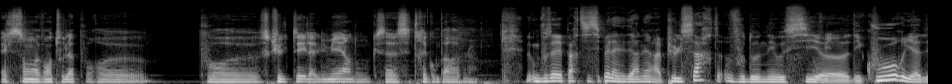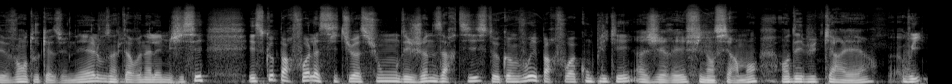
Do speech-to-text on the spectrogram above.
elles sont avant tout là pour pour sculpter la lumière, donc c'est très comparable. Donc vous avez participé l'année dernière à Pulsart, vous donnez aussi euh, des cours, il y a des ventes occasionnelles, vous intervenez à la MJC. Est-ce que parfois la situation des jeunes artistes comme vous est parfois compliquée à gérer financièrement en début de carrière? Oui,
